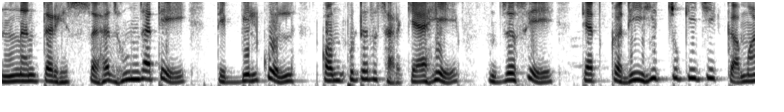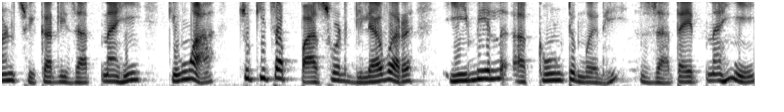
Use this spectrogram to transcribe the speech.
नंतर हे सहज होऊन जाते. ते बिलकुल कॉम्प्युटरसारखे आहे. जसे त्यात कधीही चुकीची कमांड स्वीकारली जात नाही किंवा चुकीचा पासवर्ड दिल्यावर ईमेल अकाउंटमध्ये जाता येत नाही.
